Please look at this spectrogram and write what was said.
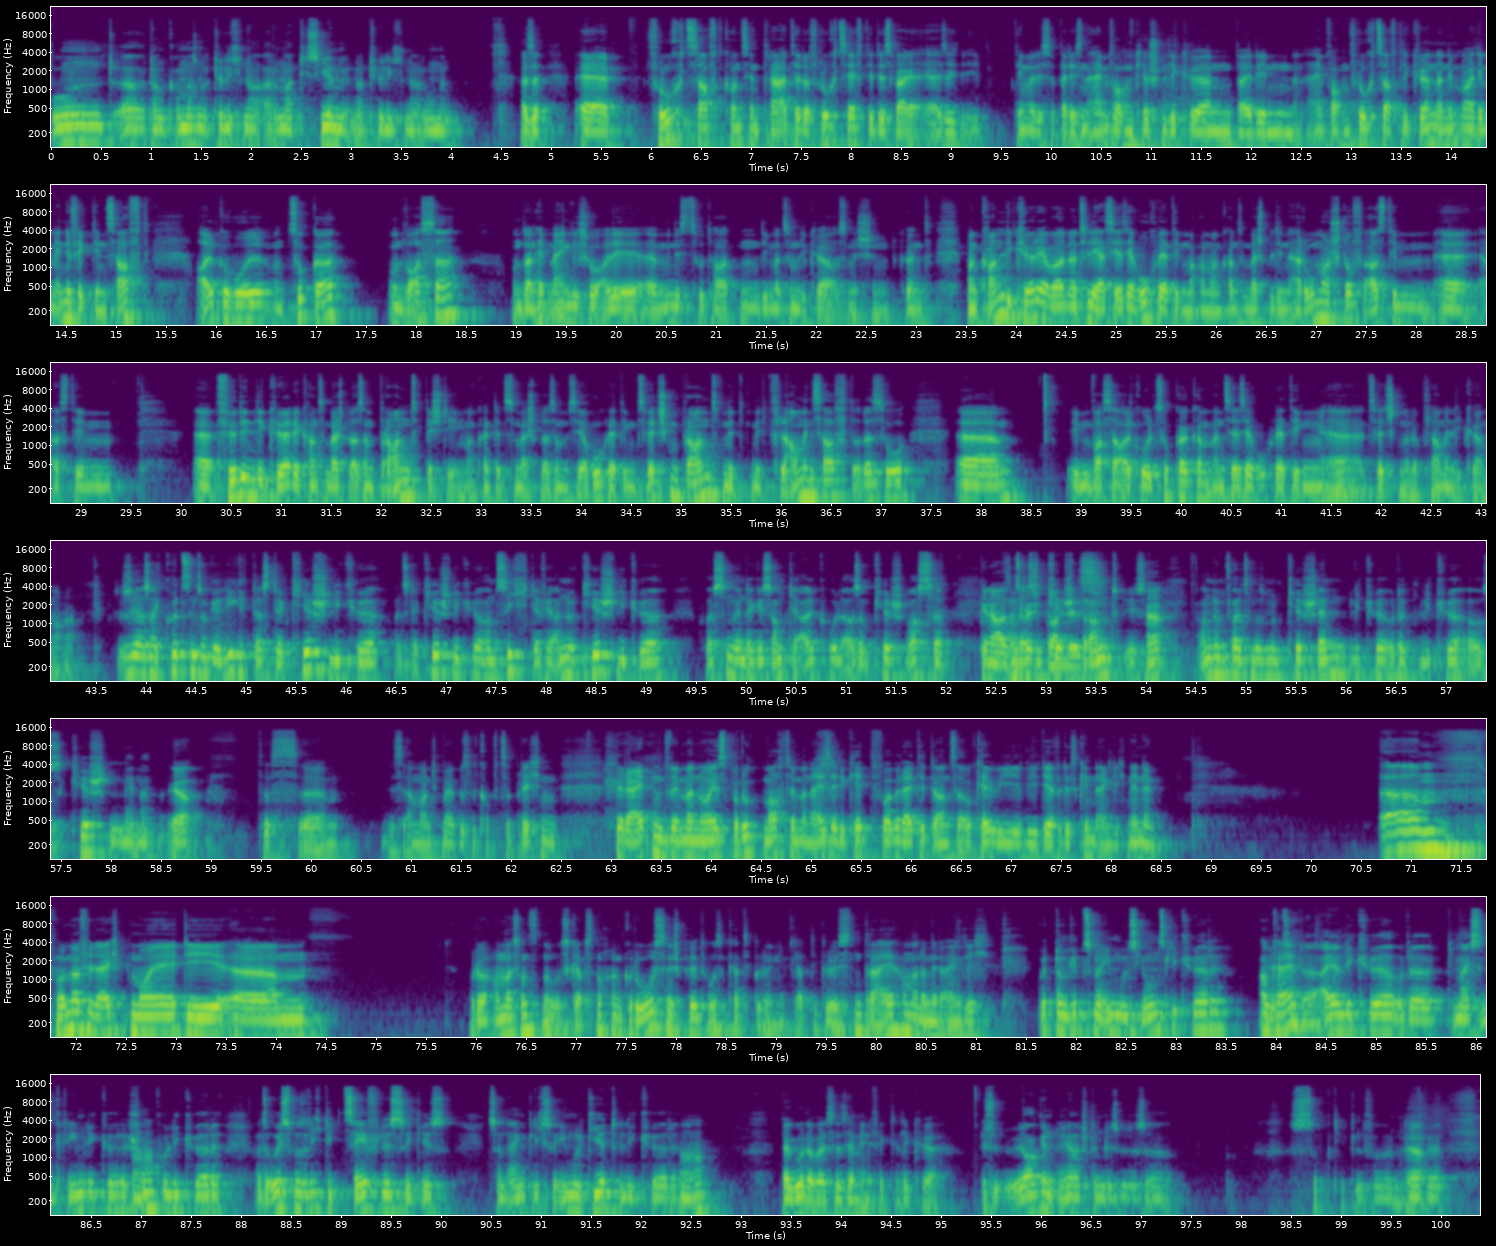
Und äh, dann kann man es natürlich noch aromatisieren mit natürlichen Aromen. Also äh, Fruchtsaftkonzentrate oder Fruchtsäfte, das war, also ich denke mal, das so bei diesen einfachen Kirschenlikören, bei den einfachen Fruchtsaftlikören, dann nimmt man halt im Endeffekt den Saft, Alkohol und Zucker und Wasser und dann hätte man eigentlich schon alle äh, Mindestzutaten, die man zum Likör ausmischen könnte. Man kann Liköre aber natürlich auch sehr, sehr hochwertig machen. Man kann zum Beispiel den Aromastoff aus dem, äh, aus dem für den Likör, der kann zum Beispiel aus einem Brand bestehen. Man könnte jetzt zum Beispiel aus einem sehr hochwertigen Zwetschgenbrand mit, mit Pflaumensaft oder so, äh, eben Wasser, Alkohol, Zucker, kann man einen sehr, sehr hochwertigen äh, Zwetschgen- oder Pflaumenlikör machen. Es ist ja seit kurzem so geregelt, dass der Kirschlikör, also der Kirschlikör an sich, der für auch nur Kirschlikör heißen, wenn der gesamte Alkohol aus dem Kirschwasser, genau, aus dem Kirschbrand, Kirschbrand, ist. ist. Ja. Andernfalls muss man Kirschenlikör oder Likör aus Kirschen nennen. Ja, das ähm, ist auch manchmal ein bisschen Kopfzerbrechen bereitend, wenn man ein neues Produkt macht, wenn man ein neues Etikett vorbereitet dann so, okay, wie, wie darf ich das Kind eigentlich nennen? Ähm, wollen wir vielleicht mal die, ähm, oder haben wir sonst noch, was gab es noch an großen Spirituosenkategorien? Ich glaube, die größten drei haben wir damit eigentlich. Gut, dann gibt's noch Emulsionsliköre. Okay. Der Eierlikör oder die meisten Cremeliköre, Schokoliköre. Also alles, was richtig zähflüssig ist, sind eigentlich so emulgierte Liköre. Aha. Ja gut, aber es ist ja im Endeffekt ein Likör. Ist, ja, ja, stimmt, das wird so Subtitel von. Ja.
